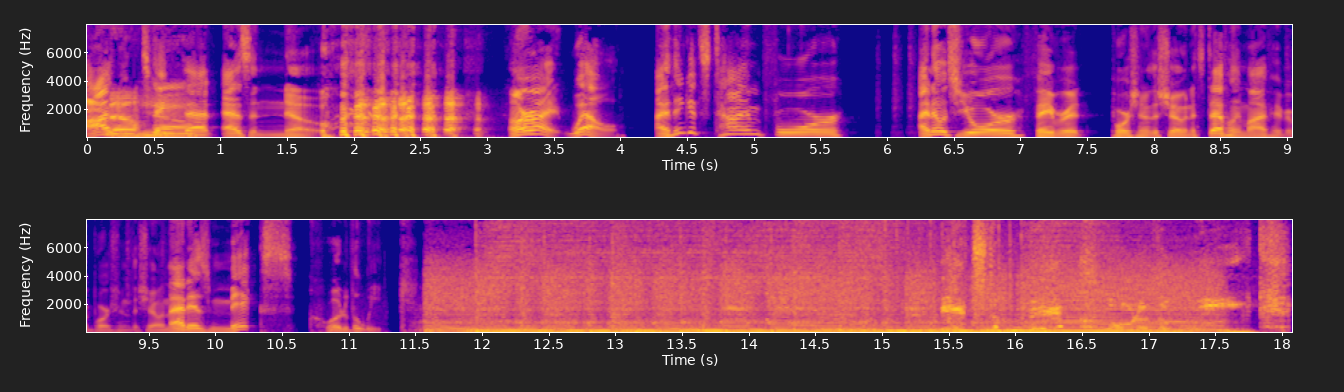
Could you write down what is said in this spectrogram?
I No. would take No. that as a no. All right. Well, I think it's time for. I know it's your favorite portion of the show, and it's definitely my favorite portion of the show, and that is Mick's Quote of the Week. It's the Mick's Quote of the Week.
